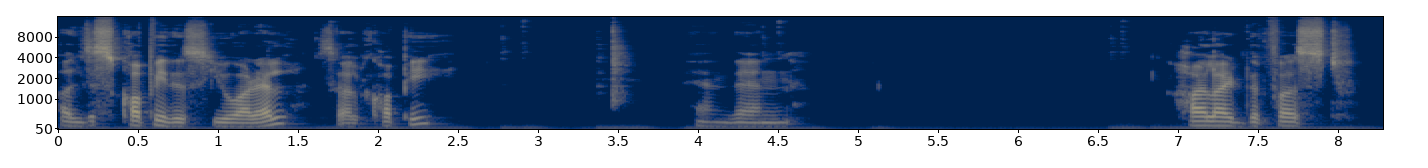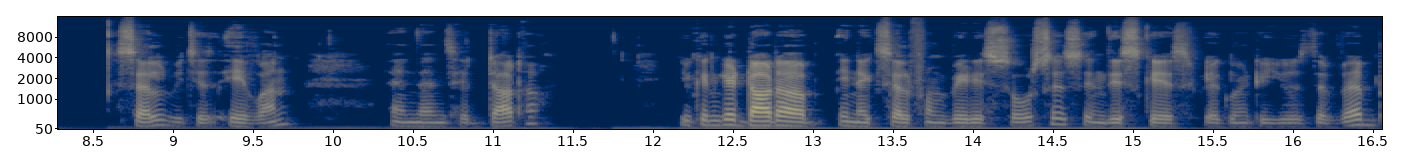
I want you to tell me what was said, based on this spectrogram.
I'll just copy this URL. So I'll copy and then highlight the first cell which is A1 and then say data you can get data in Excel from various sources. In this case, we are going to use the web.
